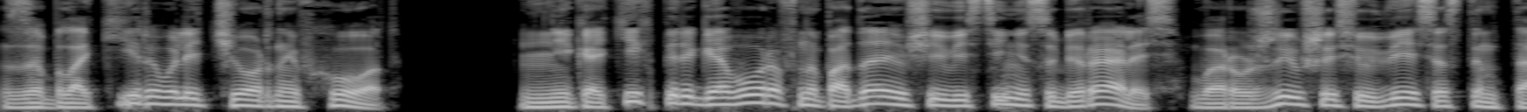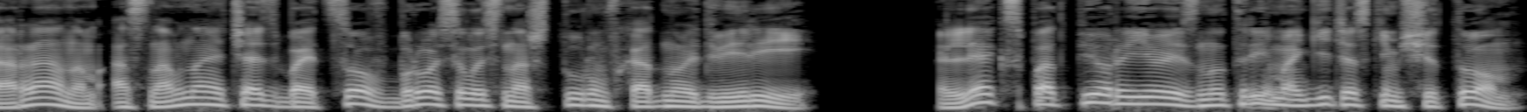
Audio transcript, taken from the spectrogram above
заблокировали черный вход. Никаких переговоров нападающие вести не собирались. Вооружившись увесистым тараном, основная часть бойцов бросилась на штурм входной двери. Лекс подпер ее изнутри магическим щитом,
